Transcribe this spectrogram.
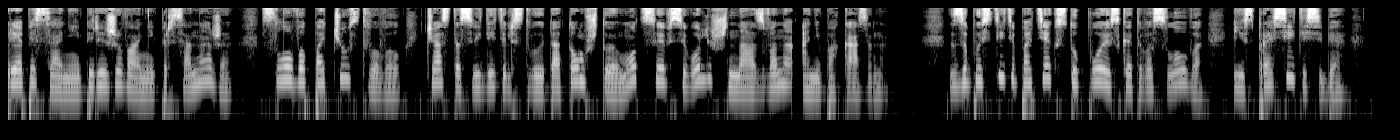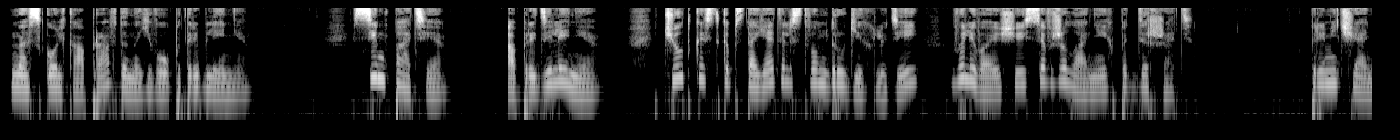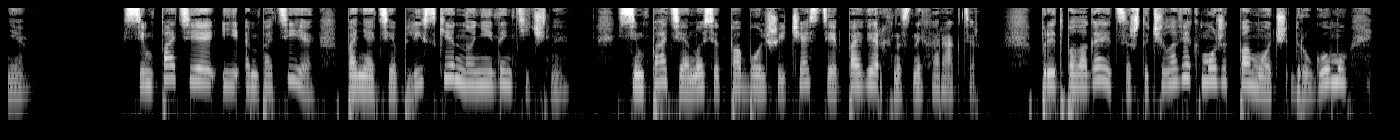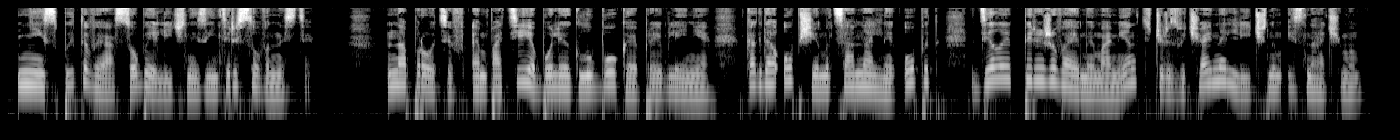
При описании переживаний персонажа слово «почувствовал» часто свидетельствует о том, что эмоция всего лишь названа, а не показана. Запустите по тексту поиск этого слова и спросите себя, насколько оправдано его употребление. Симпатия Определение. Чуткость к обстоятельствам других людей, выливающаяся в желание их поддержать. Примечание. Симпатия и эмпатия – понятия близкие, но не идентичные. Симпатия носит по большей части поверхностный характер. Предполагается, что человек может помочь другому, не испытывая особой личной заинтересованности – Напротив, эмпатия – более глубокое проявление, когда общий эмоциональный опыт делает переживаемый момент чрезвычайно личным и значимым.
